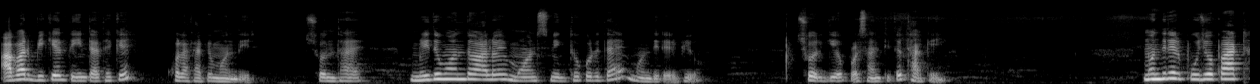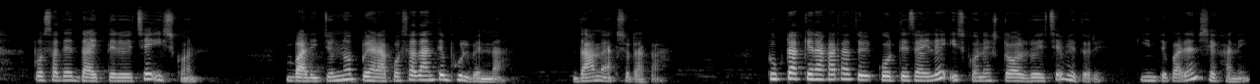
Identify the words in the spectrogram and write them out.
আবার বিকেল তিনটা থেকে খোলা থাকে মন্দির। সন্ধ্যায় মৃদুমন্দ আলোয় মন স্নিগ্ধ করে দেয় মন্দিরের ভিউ। স্বর্গীয় প্রশান্তি তো থাকেই। মন্দিরের পুজো পাঠ প্রসাদের দায়িত্বে রয়েছে ইস্কন। বাড়ির জন্য পেঁড়া প্রসাদ আনতে ভুলবেন না। দাম একশো টাকা। টুকটাক কেনাকাটা করতে চাইলে ইস্কনের স্টল রয়েছে ভেতরে। কিনতে পারেন সেখানেই।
